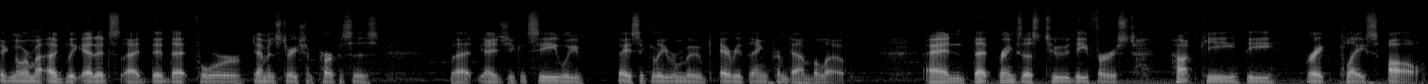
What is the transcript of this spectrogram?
Ignore my ugly edits. I did that for demonstration purposes. But as you can see, we've basically removed everything from down below. And that brings us to the first hotkey, the break place all.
